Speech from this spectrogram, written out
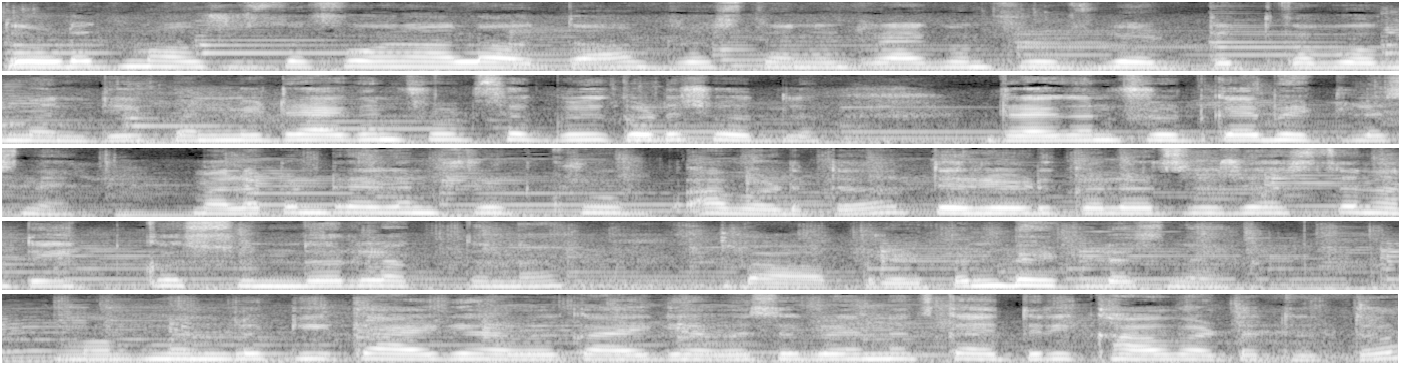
तेवढ्यात मावशीचा फोन आला होता. रस्त्याने ड्रॅगन फ्रूट्स भेटतात का बघ म्हणते. पण मी ड्रॅगन फ्रूट सगळीकडे शोधलं. ड्रॅगन फ्रूट काही भेटलंच नाही. मला पण ड्रॅगन फ्रूट खूप आवडतं. ते रेड कलरचं जे असतं ना ते इतकं सुंदर लागतं ना. बापरे पण भेटलंच नाही. मग म्हणलं की काय घ्यावं काय घ्यावं? सगळ्यांनाच काहीतरी खावं वाटत होतं.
